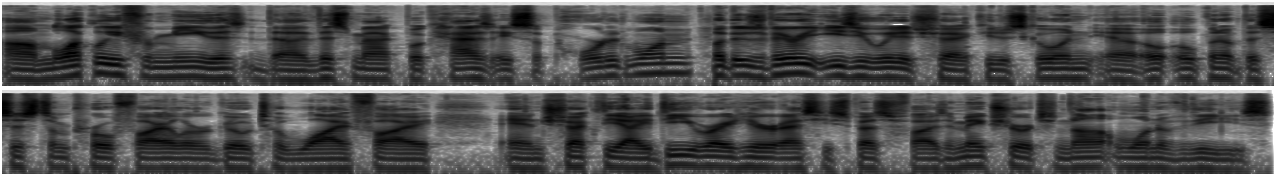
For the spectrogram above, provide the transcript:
Um, luckily for me, this this MacBook has a supported one, but there's a very easy way to check. You just go and uh, open up the system profile or go to Wi-Fi and check the ID right here as he specifies and make sure it's not one of these.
